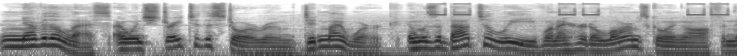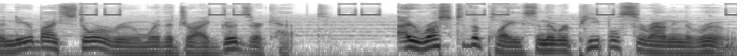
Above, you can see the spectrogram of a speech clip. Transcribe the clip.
Nevertheless, I went straight to the storeroom, did my work, and was about to leave when I heard alarms going off in the nearby storeroom where the dry goods are kept. I rushed to the place and there were people surrounding the room.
